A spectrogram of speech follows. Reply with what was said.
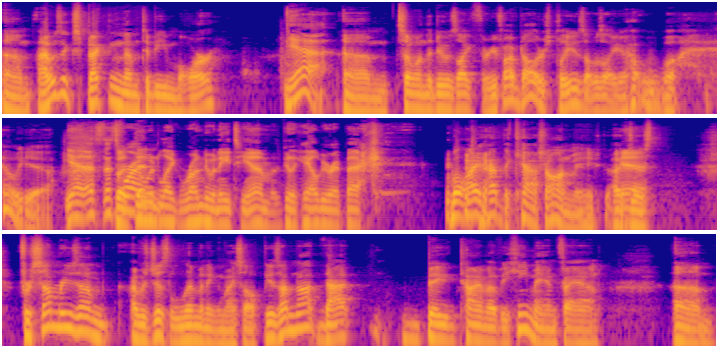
Um, I was expecting them to be more. Yeah, Um, so when the dude was like thirty-five dollars, please, I was like, oh, well, hell yeah. yeah. That's that's But where I would like run to an ATM. I'd be like, "Hey, I'll be right back." Well, I had the cash on me. I Yeah. just, for some reason, I'm, I was just limiting myself because I'm not that big time of a He-Man fan. Um,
